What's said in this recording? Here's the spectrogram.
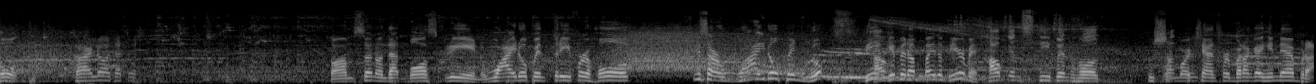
Holt. Carlo. That was Thompson on that ball screen. Wide open three for Holt. These are wide open looks being How- given up by the Beermen. How can Stephen Holt, who One more chance for Barangay Ginebra.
